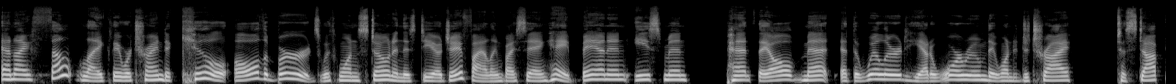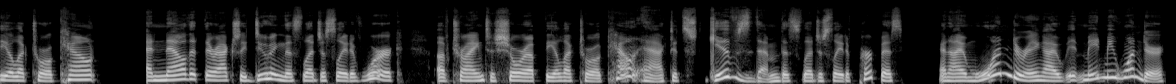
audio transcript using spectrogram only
And I felt like they were trying to kill all the birds with one stone in this DOJ filing by saying, hey, Bannon, Eastman, Pence, they all met at the Willard. He had a war room. They wanted to try to stop the electoral count. And now that they're actually doing this legislative work of trying to shore up the Electoral Count Act, it gives them this legislative purpose. And I'm wondering, I, it made me wonder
